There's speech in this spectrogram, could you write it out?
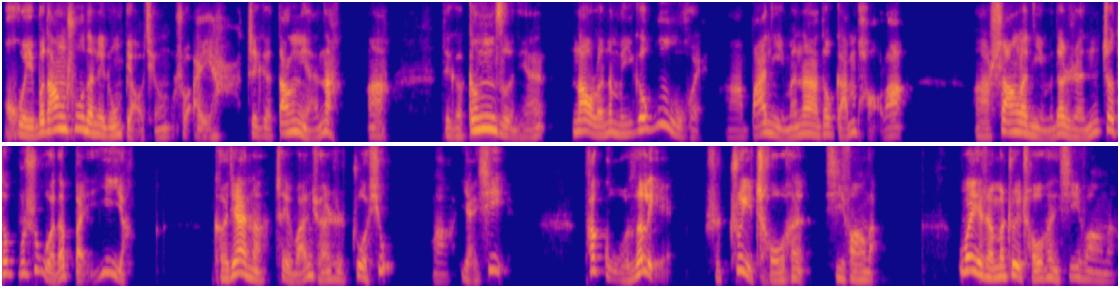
悔不当初的那种表情，说：“哎呀，这个当年呐啊，这个庚子年闹了那么一个误会啊，把你们呢都赶跑了啊，伤了你们的人，这都不是我的本意呀。可见呢，这完全是作秀啊，演戏。他骨子里是最仇恨西方的。为什么最仇恨西方呢？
